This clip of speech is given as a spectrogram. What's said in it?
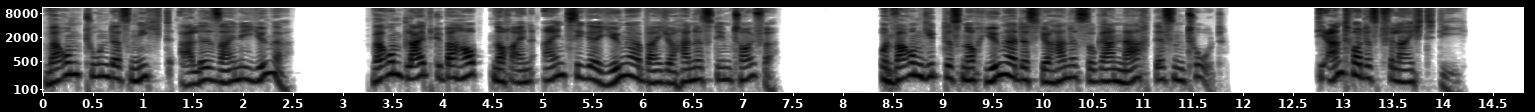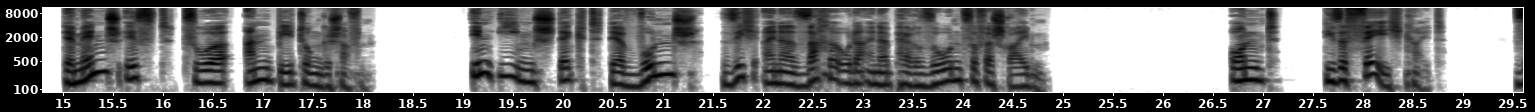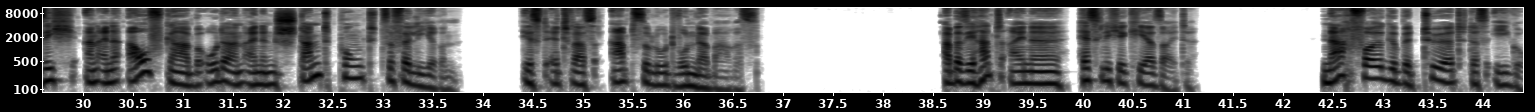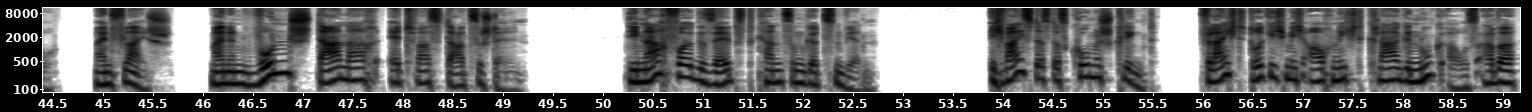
warum tun das nicht alle seine Jünger? Warum bleibt überhaupt noch ein einziger Jünger bei Johannes dem Täufer? Und warum gibt es noch Jünger des Johannes sogar nach dessen Tod? Die Antwort ist vielleicht die. Der Mensch ist zur Anbetung geschaffen. In ihm steckt der Wunsch, sich einer Sache oder einer Person zu verschreiben. Und diese Fähigkeit, sich an eine Aufgabe oder an einen Standpunkt zu verlieren, ist etwas absolut Wunderbares. Aber sie hat eine hässliche Kehrseite. Nachfolge betört das Ego, mein Fleisch, meinen Wunsch danach etwas darzustellen. Die Nachfolge selbst kann zum Götzen werden. Ich weiß, dass das komisch klingt. Vielleicht drücke ich mich auch nicht klar genug aus, aber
